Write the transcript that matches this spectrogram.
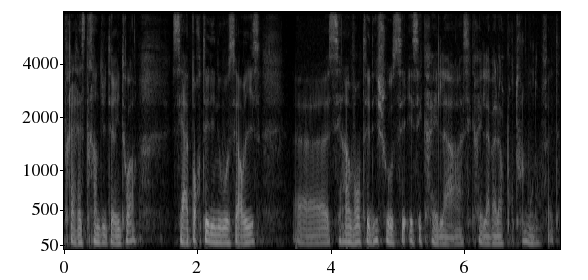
très restreintes du territoire. C'est apporter des nouveaux services, euh, c'est inventer des choses et c'est créer, de la, créer de la valeur pour tout le monde en fait.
